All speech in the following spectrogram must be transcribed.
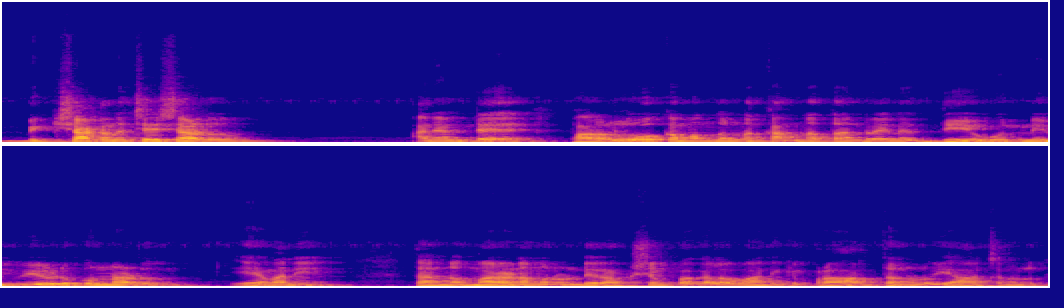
భిక్షాటన చేశాడు అని అంటే పరలోకమందున్న కన్న తండ్రి అయిన దేవుణ్ణి వేడుకున్నాడు. ఏమని? తన మరణము నుండి రక్షింపగలవానికి ప్రార్థనలు యాచనలు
